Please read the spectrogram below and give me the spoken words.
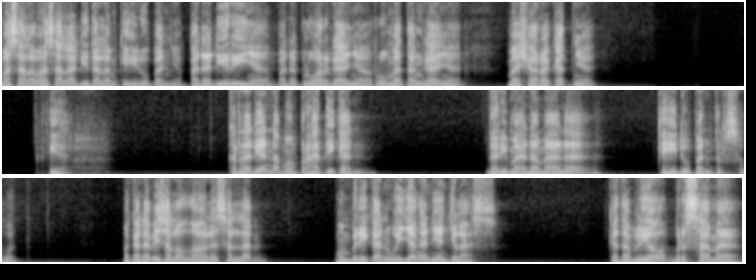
masalah-masalah di dalam kehidupannya, pada dirinya, pada keluarganya, rumah tangganya, masyarakatnya. Iya. Karena dia tidak memperhatikan dari mana-mana kehidupan tersebut. Maka Nabi Shallallahu Alaihi Wasallam memberikan wejangan yang jelas. Kata beliau bersama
